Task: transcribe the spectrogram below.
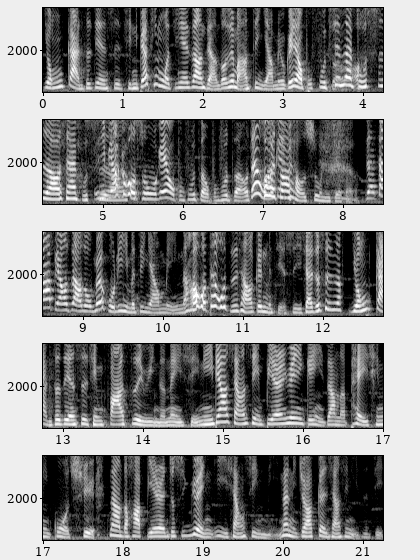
勇敢这件事情，你不要听我今天这样讲，之后就马上进阳明。我跟你讲，不负责。现在不是哦，现在不是、哦。你不要跟我说，我跟你讲，我不负责，我不负责。但我会不会受到投诉？你觉得？大家不要这样子，我没有鼓励你们进阳明。然后，但我只是想要跟你们解释一下，就是呢，勇敢这件事情发自于你的内心，你一定要相信别人愿意给你这样的配，请你过去。那样的话，别人就是愿意相信你，那你就要更相信你自己。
